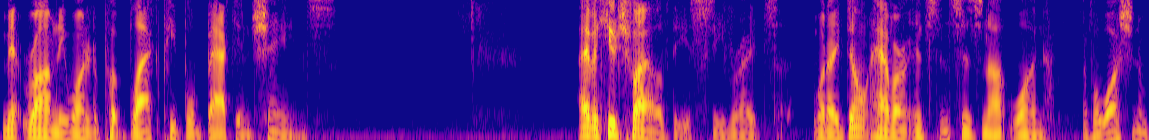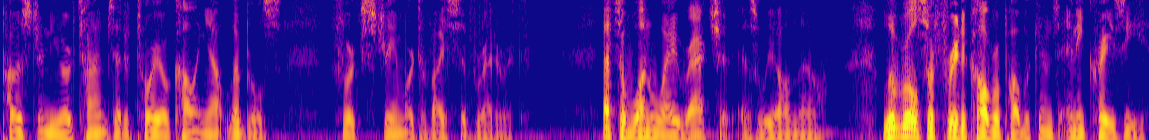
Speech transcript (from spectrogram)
Mitt Romney wanted to put black people back in chains. I have a huge file of these, Steve writes. What I don't have are instances, not one, of a Washington Post or New York Times editorial calling out liberals for extreme or divisive rhetoric. That's a one way ratchet, as we all know. Liberals are free to call Republicans any crazy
